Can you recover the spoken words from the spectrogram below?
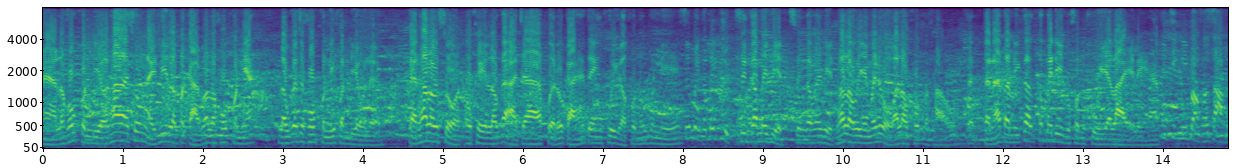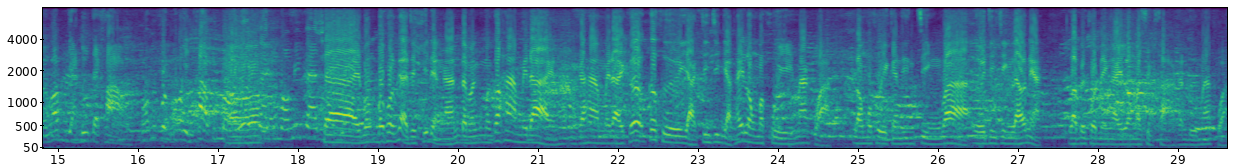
อ่าเราคบคนเดียวถ้าช่วงไหนที่เราประกาศว่าเราคบคนเนี้ย เราก็จะคบคนนี้คนเดียวเลย แต่ถ้าเราโสดโอเค เราก็อาจจะเปิดโอกาสให้ตัวเองคุยกับคนนู้นคนนี้ ซึ่งมันก็ไม่ผิดซึ่งก็ไม่ผิด ซึ่งก็ไม่ผิดเพราะเรายังไม่ได้บอกว่าเราคบกับเขาแต่แต่ณตอนนี้ก็ก็ไม่ได้เป็นคนคุยอะไรอะไรเลยครับ จริงๆมีบอกสาวๆไหมว่าอย่าดูแต่ข่าวเพราะทุกคนพอเห็นข่าวคุณหมออ๋อแล้วแฟนคุณหมอมีแฟนใช่บางบางคนก็อาจจะคิดอย่างนั้น แต่มันมันก็ห้ามไม่ได้นะครับมันก็ห้ามไม่ได้ก็ก็คืออยากจริง ๆ อยากให้ลองมาคุยมากกว่าลองมาคุยกันจริง ๆ ว่าเออจริง ๆ แล้วเนี่ย เราเป็นคนยังไงลองมาศึกษากันดูมากกว่า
